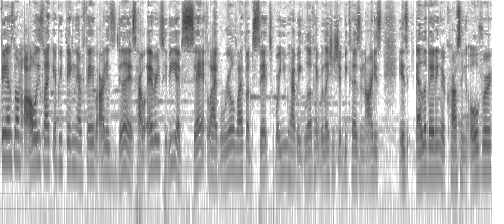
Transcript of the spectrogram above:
Fans don't always like everything their favorite artist does. However, to be upset, like real life upset, to where you have a love hate relationship because an artist is elevating or crossing over,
